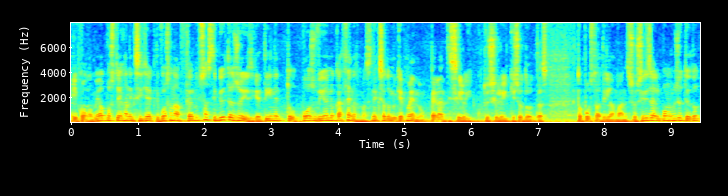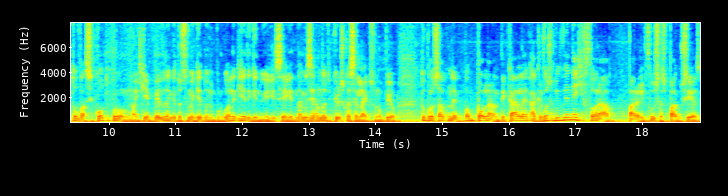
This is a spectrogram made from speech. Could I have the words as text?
Η οικονομία, όπως το είχαν εξηγήσει ακριβώς, αναφέρονταν στην ποιότητα ζωής. Γιατί είναι το πώς βιώνει ο καθένας μας. Είναι εξατομικευμένο πέραν της συλλογικής οντότητας το πώς το αντιλαμβάνεις. Ο ΣΥΡΙΖΑ λοιπόν νομίζω ότι εδώ το βασικό του πρόβλημα και ήταν και το στήμα για τον Υπουργό αλλά και για την καινούργια ηγεσία. Γιατί να μην ξεχνάμε ότι ο κ. Κασελάκης, τον οποίο του προσάπτουν πολλά αρνητικά, αλλά ακριβώς επειδή δεν έχει φθορά παρελθούσας παρουσίας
